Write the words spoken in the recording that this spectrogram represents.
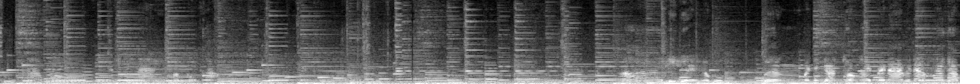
สูงหน้าพอเห็นหน้า เรื่อยๆครับผมเบื้องบรรยากาศท้องให้ไปหน้าไปน้ำนะครับ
